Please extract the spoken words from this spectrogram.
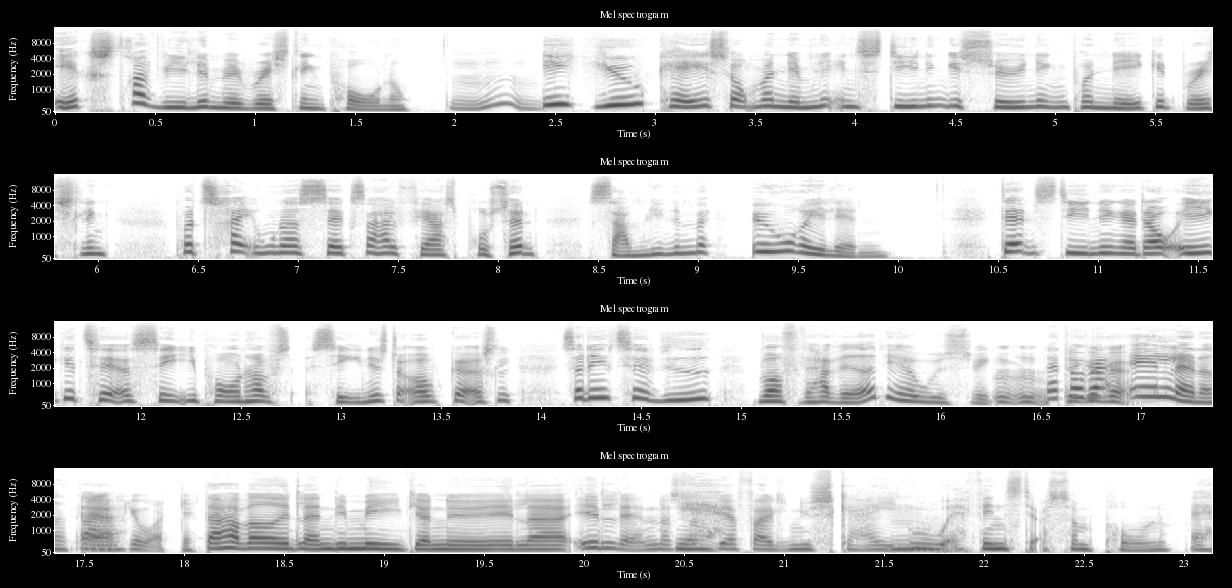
ekstra vilde med wrestling-porno. Mm. I UK så man nemlig en stigning i søgningen på naked wrestling på 376 procent sammenlignet med øvrige lande. Den stigning er dog ikke til at se i Pornhubs seneste opgørelse, så det er ikke til at vide, hvorfor der har været det her udsving. Mm-mm, der kan, kan være være- et eller andet, der Ja. har gjort det. Der har været et eller andet i medierne, eller et eller andet, og så yeah. bliver folk nysgerrige. Mm. Mm. Uh, findes det også som porno? Ja.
